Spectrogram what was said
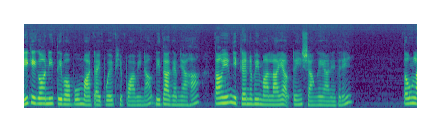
လေးကေကောအနီးတေဘော်ပိုးမှာတိုက်ပွဲဖြစ်ပွားပြီးနောက်ဒေသခံများဟာတောင်ရင်မြစ်ကမ်းနဘေးမှာလာရောက်တင်းရှောင်ခဲ့ရတဲ့တဲ့3လ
